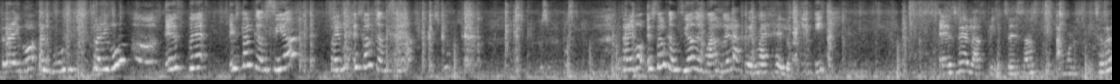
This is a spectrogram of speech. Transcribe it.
traigo algún... Traigo además de la crema de Hello Kitty, es de las princesas, amo las princesas.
